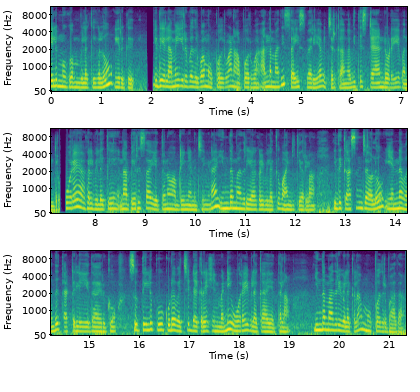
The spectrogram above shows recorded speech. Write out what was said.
ஏழு முகம் விளக்குகளும் இருக்குது இது எல்லாமே இருபது ரூபா முப்பது ரூபா நாற்பது ரூபா. அந்த மாதிரி சைஸ் வரையாக வச்சுருக்காங்க. வித் ஸ்டாண்டோடையே வந்துடும் ஒரே அகல் விளக்கு நான் பெருசாக ஏற்றணும் அப்படின்னு நினச்சிங்கன்னா இந்த மாதிரி அகல் விளக்கு வாங்கிக்கிறலாம் இது கசஞ்சாலும் எண்ணெய் வந்து தட்டிலேயே தான் இருக்கும். சுற்றிலும் பூ கூட வச்சு டெக்கரேஷன் பண்ணி ஒரே விளக்காக ஏற்றலாம் இந்த மாதிரி விளக்கெல்லாம் முப்பது ரூபா தான்.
